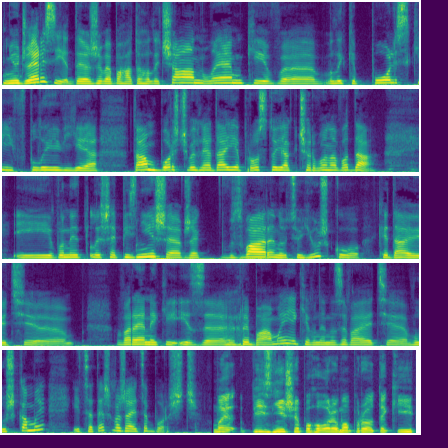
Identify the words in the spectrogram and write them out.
Нью-Джерсі, де живе багато галичан, лемків, е, великий польський вплив є, там борщ виглядає просто як червона вода. І вони лише пізніше вже в зварену цю юшку кидають е, вареники із грибами, які вони називають е, вушками, і це теж вважається борщ. Ми пізніше поговоримо про такі,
